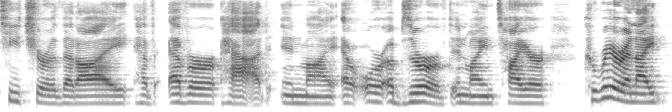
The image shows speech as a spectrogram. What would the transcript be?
teacher that I have ever had in my or observed in my entire career. And I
